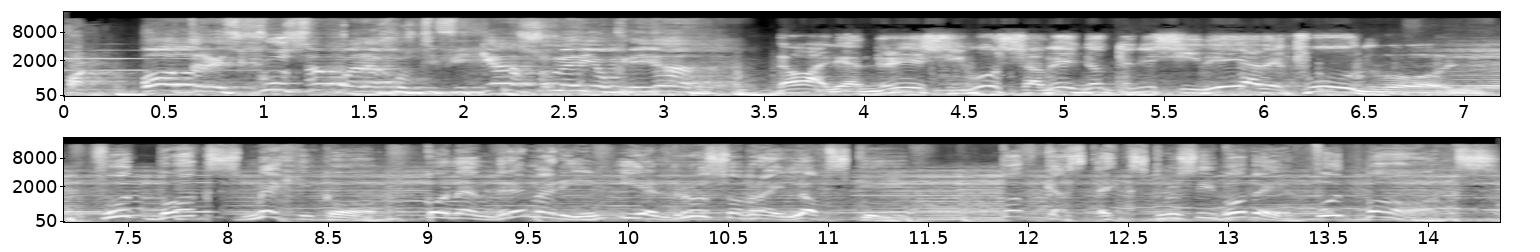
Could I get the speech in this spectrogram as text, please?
fight. Otra excusa para justificar su mediocridad. Dale, Andrés, si vos sabés, no tenés idea de fútbol. Footbox México con André Marín y el ruso Brailovsky. Podcast exclusivo de Footbox.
